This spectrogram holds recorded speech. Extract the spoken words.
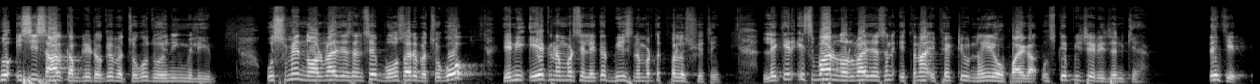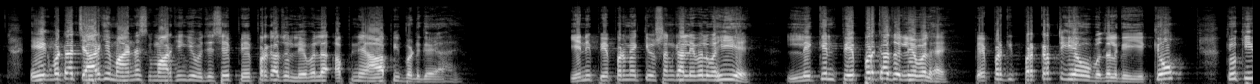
जो इसी साल कंप्लीट होकर बच्चों को ज्वाइनिंग मिली। उसमें नॉर्मलाइजेशन से बहुत सारे बच्चों को, यानी एक नंबर से लेकर बीस नंबर तक प्लस हुए थे। लेकिन इस बार नॉर्मलाइजेशन इतना इफ़ेक्टिव नहीं हो पाएगा। उसके पीछे रीजन क्या है? देखिए, एक बटा चार की माइनस मार्किंग की वजह से पेपर का जो लेवल है, अपने आप ही बढ़ गया है। यानी पेपर में क्वेश्चन का लेवल वही है, लेकिन पेपर का जो लेवल है पेपर की प्रकृति है, वो बदल गई है। क्यों? क्योंकि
